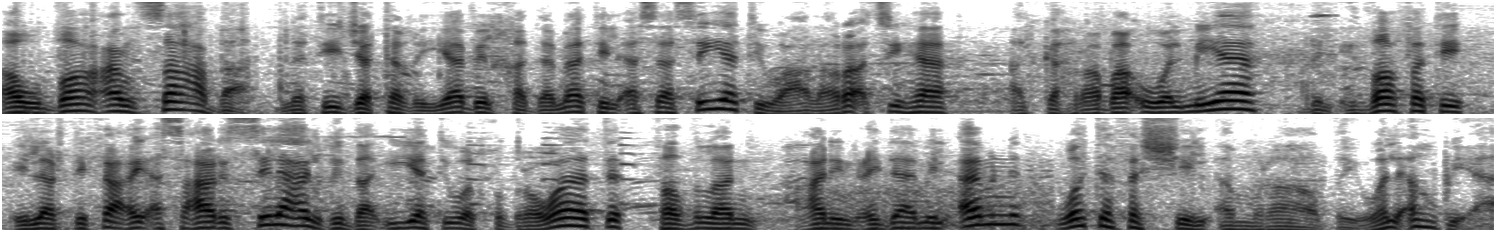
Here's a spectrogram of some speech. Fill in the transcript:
أوضاعا صعبة نتيجة غياب الخدمات الأساسية وعلى رأسها الكهرباء والمياه بالإضافة إلى ارتفاع أسعار السلع الغذائية والخضروات فضلا عن انعدام الأمن وتفشي الأمراض والأوبئة.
